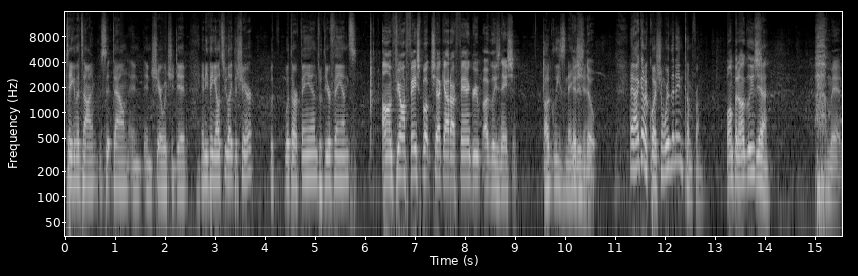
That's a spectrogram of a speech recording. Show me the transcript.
taking the time to sit down and, and share what you did. Anything else you'd like to share with with our fans, with your fans? Um, if you're on Facebook, check out our fan group, Uglies Nation. Uglies Nation. It is dope. Hey, I got a question. Where'd the name come from? Bumpin' Uglies. Yeah. Oh man,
